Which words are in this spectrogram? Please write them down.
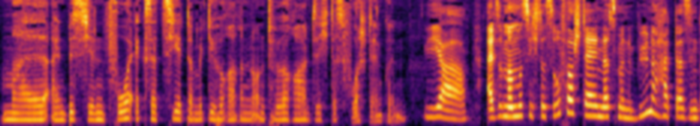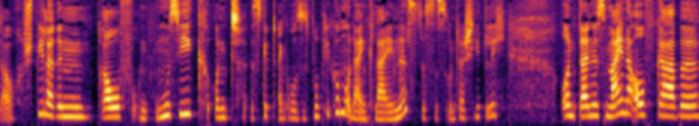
mal ein bisschen vorexerziert, damit die Hörerinnen und Hörer sich das vorstellen können. Ja, also man muss sich das so vorstellen, dass man eine Bühne hat, da sind auch Spielerinnen drauf und Musik und es gibt ein großes Publikum oder ein kleines, das ist unterschiedlich. Und dann ist meine Aufgabe,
